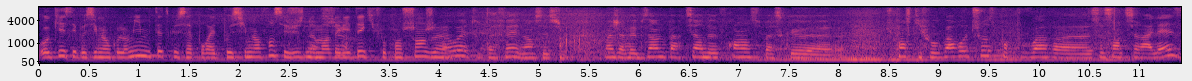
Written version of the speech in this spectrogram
ok, c'est possible en Colombie, mais peut-être que ça pourrait être possible en France. C'est juste nos mentalités qu'il faut qu'on change. Ah ouais, tout à fait, non, c'est sûr. Moi, j'avais besoin de partir de France parce que euh, je pense qu'il faut voir autre chose pour pouvoir euh, se sentir à l'aise.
